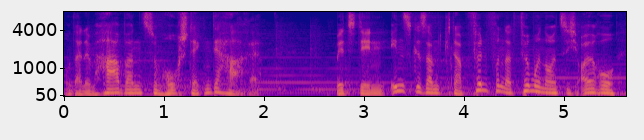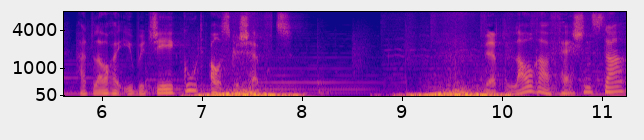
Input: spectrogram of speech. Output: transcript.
und einem Haarband zum Hochstecken der Haare. Mit den insgesamt knapp 595 Euro hat Laura ihr Budget gut ausgeschöpft. Wird Laura Fashion Star?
